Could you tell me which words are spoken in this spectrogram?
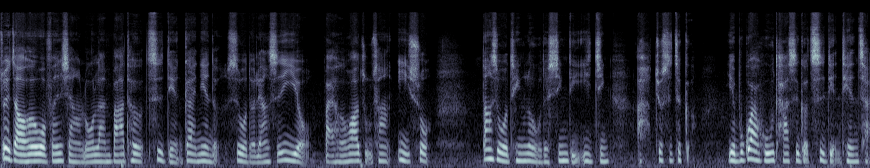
最早和我分享罗兰巴特次点概念的是我的良师益友百合花主唱易硕。当时我听了，我的心底一惊啊，就是这个，也不怪乎他是个次点天才。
